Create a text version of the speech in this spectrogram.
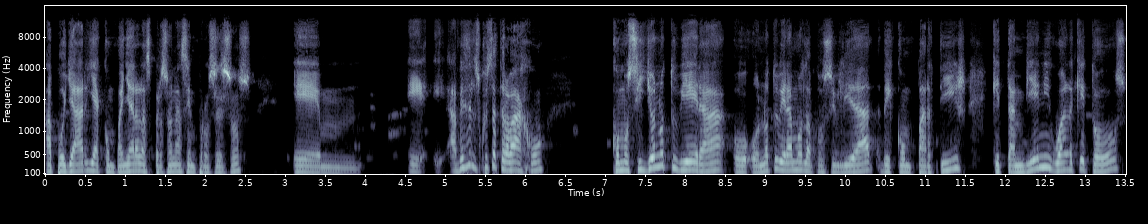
apoyar y acompañar a las personas en procesos, em, eh, a veces les cuesta trabajo como si yo no tuviera o, no tuviéramos la posibilidad de compartir que también igual que todos,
